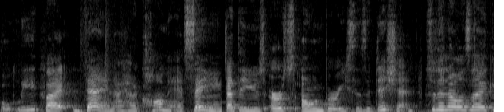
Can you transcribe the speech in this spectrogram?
Oatly. But then I had a comment saying that they use Earth's own Barista's Edition. So then I was like,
